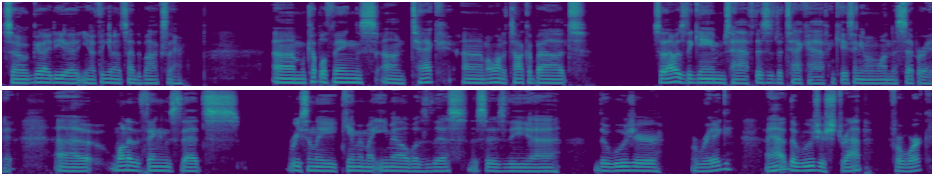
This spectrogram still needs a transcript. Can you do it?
So good idea. You know, thinking outside the box there. Um, a couple things on tech. Um, I want to talk about so that was the games half. This is the tech half, in case anyone wanted to separate it. Uh, one of the things that's recently came in my email was this. This is the uh, the Woojer rig. I have the Woojer strap for work.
